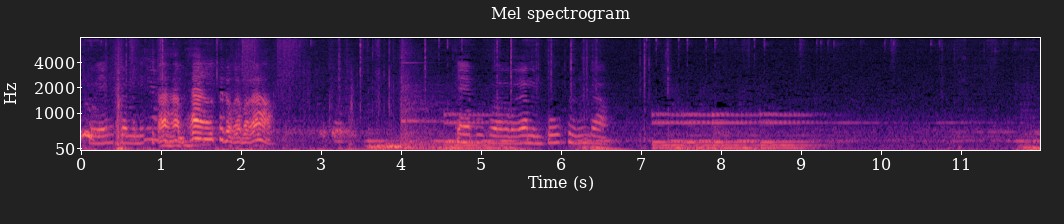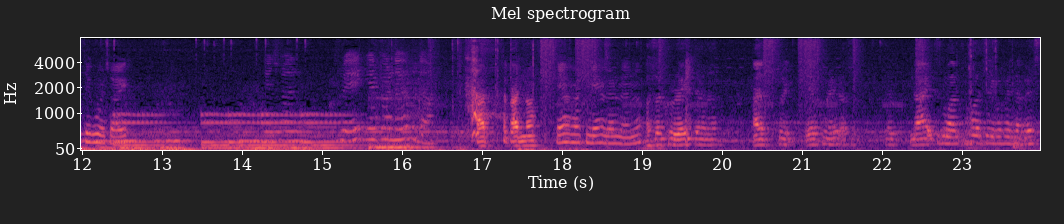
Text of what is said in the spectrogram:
Jeg ikke, så man ikke Der er her, her er noget, kan du reparere. Der har jeg brug for at reparere min bogpølle der. Det kunne jeg så ikke. Jeg kan godt lave det der. Godt, så det nu. Jeg kan godt jeg kan lave noget andet. Og så create dernede. Ej, så tryk. Ja, create, og så... Nej, så kan man prøve at se, hvad der er bedst.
